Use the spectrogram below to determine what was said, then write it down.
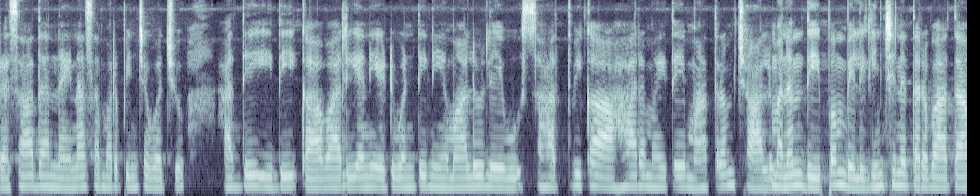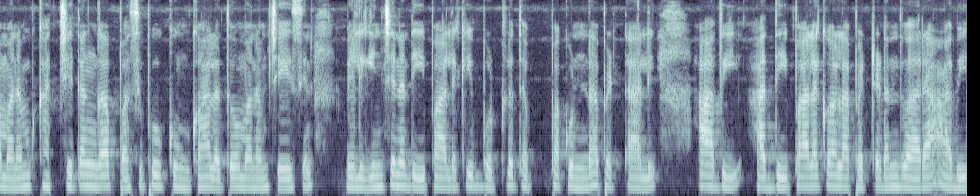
ప్రసాదాన్నైనా సమర్పించవచ్చు. అది ఇది కావాలి అని ఎటువంటి నియమాలు లేవు. సాత్విక ఆహారం అయితే మాత్రం చాలు. మనం దీపం వెలిగించిన తర్వాత మనం ఖచ్చితంగా పసుపు కుంకాలతో మనం చేసిన వెలిగించిన దీపాలకి బొట్లు తప్పకుండా పెట్టాలి. అవి ఆ దీపాలకు అలా పెట్టడం ద్వారా అవి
